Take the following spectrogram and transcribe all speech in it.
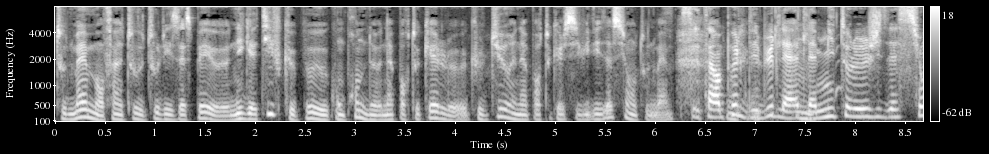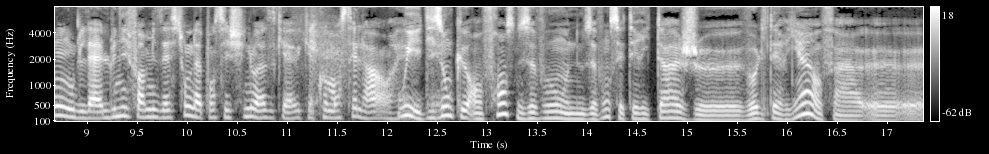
tout de même enfin tous les aspects euh, négatifs que peut comprendre n'importe quelle culture et n'importe quelle civilisation tout de même. C'était un peu donc, le début de la, de la mm. mythologisation ou de l'uniformisation de la pensée chinoise qui a, qui a commencé là. oui, réalité. disons qu'en France nous avons nous avons cet héritage euh, voltairien, enfin euh,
